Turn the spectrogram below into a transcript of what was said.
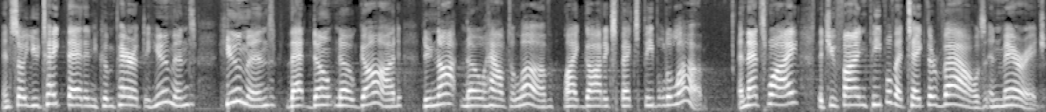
And so you take that and you compare it to humans. Humans that don't know God do not know how to love like God expects people to love. And that's why that you find people that take their vows in marriage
